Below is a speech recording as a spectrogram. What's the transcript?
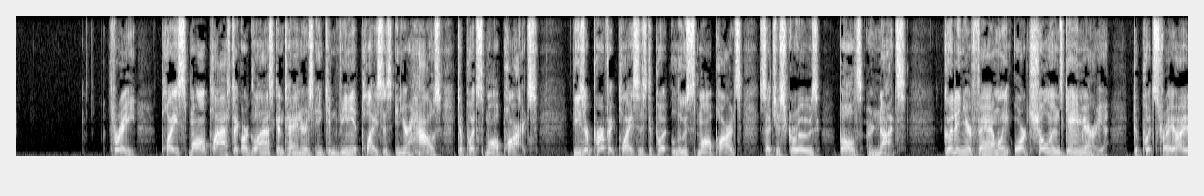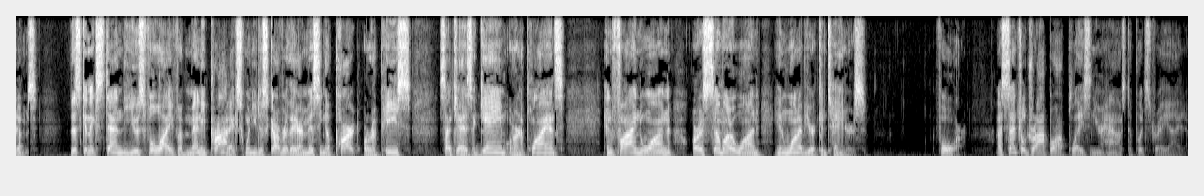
3. Place small plastic or glass containers in convenient places in your house to put small parts. These are perfect places to put loose small parts such as screws, bolts, or nuts. Good in your family or children's game area to put stray items. This can extend the useful life of many products when you discover they are missing a part or a piece, such as a game or an appliance, and find one or a similar one in one of your containers. 4. A central drop off place in your house to put stray items.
